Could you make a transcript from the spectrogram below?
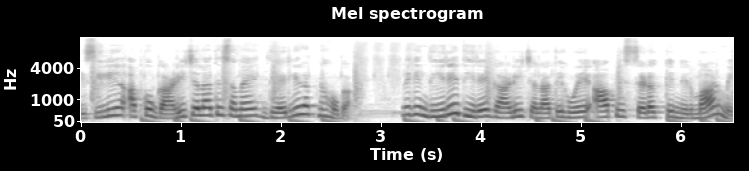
इसीलिए आपको गाड़ी चलाते समय धैर्य रखना होगा। लेकिन धीरे धीरे गाड़ी चलाते हुए आप इस सड़क के निर्माण में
